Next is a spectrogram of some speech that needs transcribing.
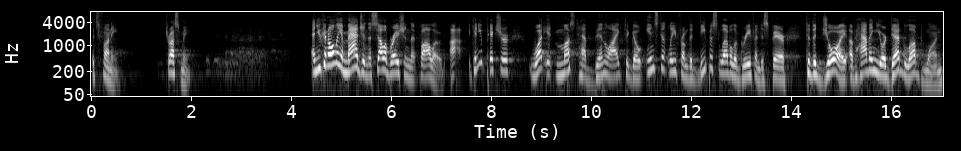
It's funny. Trust me. And you can only imagine the celebration that followed. Uh, can you picture what it must have been like to go instantly from the deepest level of grief and despair to the joy of having your dead loved one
